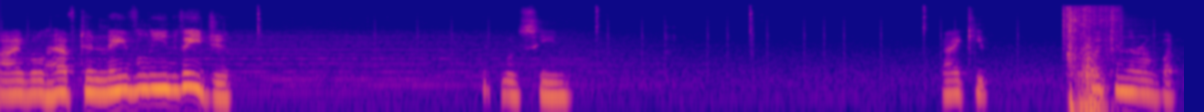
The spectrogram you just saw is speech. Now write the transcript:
I will have to navally invade you. It would seem. I keep clicking the wrong button.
